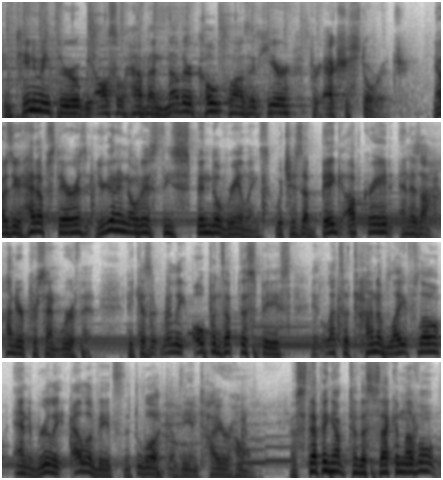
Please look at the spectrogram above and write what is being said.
Continuing through, we also have another coat closet here for extra storage. Now as you head upstairs, you're gonna notice these spindle railings, which is a big upgrade and is 100% worth it because it really opens up the space, it lets a ton of light flow, and really elevates the look of the entire home. Now stepping up to the second level,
